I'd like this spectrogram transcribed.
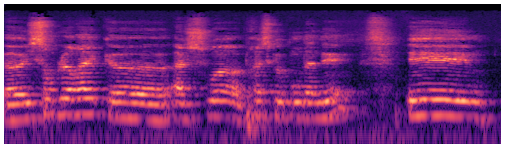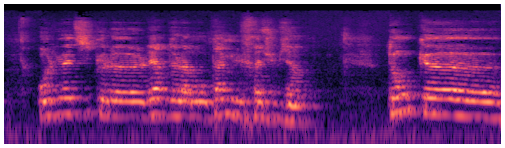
Euh, il semblerait qu'elle soit presque condamnée et on lui a dit que l'herbe de la montagne lui ferait du bien. Donc euh,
